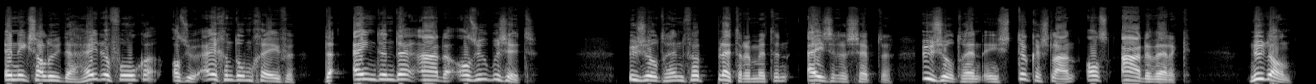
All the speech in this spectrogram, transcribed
en ik zal u de heidevolken als uw eigendom geven, de einden der aarde als uw bezit. U zult hen verpletteren met een ijzeren scepter. U zult hen in stukken slaan als aardewerk. Nu dan,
